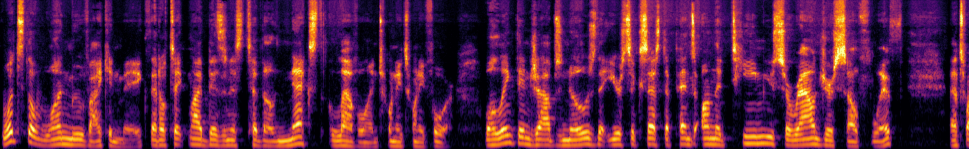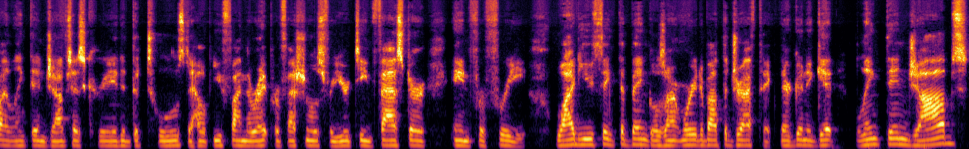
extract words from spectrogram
what's the one move I can make that'll take my business to the next level in 2024? Well, LinkedIn Jobs knows that your success depends on the team you surround yourself with. That's why LinkedIn Jobs has created the tools to help you find the right professionals for your team faster and for free. Why do you think the Bengals aren't worried about the draft pick? They're going to get LinkedIn Jobs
